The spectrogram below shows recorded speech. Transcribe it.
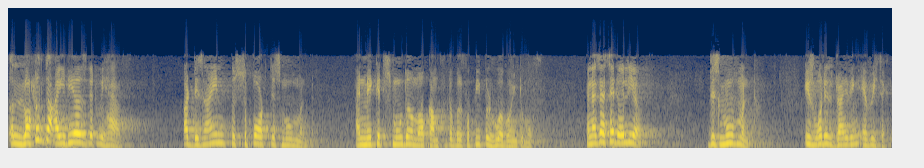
a lot of the ideas that we have are designed to support this movement and make it smoother, more comfortable for people who are going to move. And as I said earlier, this movement is what is driving everything.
